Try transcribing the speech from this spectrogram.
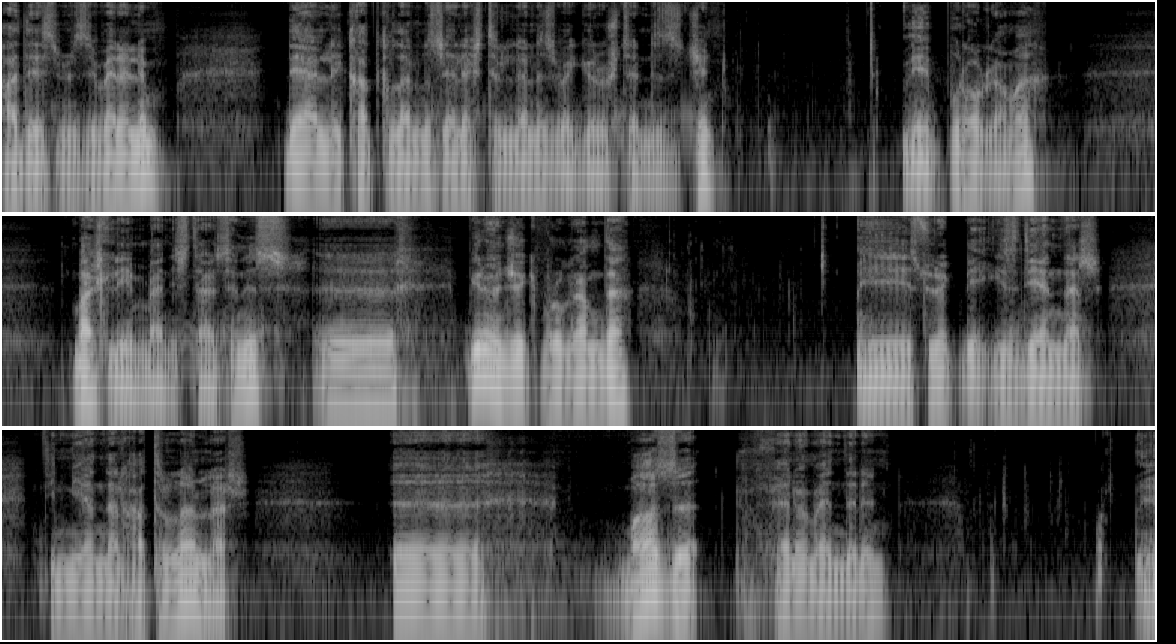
adresimizi verelim. Değerli katkılarınız, eleştirileriniz ve görüşleriniz için ve programa başlayayım ben isterseniz. Ee, bir önceki programda e, sürekli izleyenler, dinleyenler hatırlarlar. Ee, bazı fenomenlerin e,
